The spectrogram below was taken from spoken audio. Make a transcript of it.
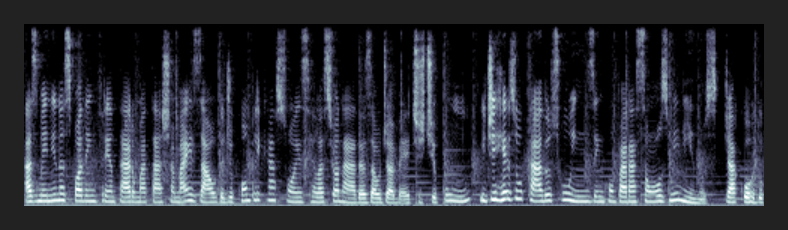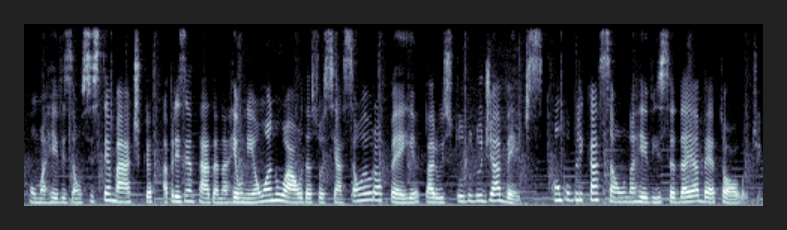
as meninas podem enfrentar uma taxa mais alta de complicações relacionadas ao diabetes tipo 1 e de resultados ruins em comparação aos meninos, de acordo com uma revisão sistemática apresentada na reunião anual da Associação Europeia para o Estudo do Diabetes, com publicação na revista Diabetology.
